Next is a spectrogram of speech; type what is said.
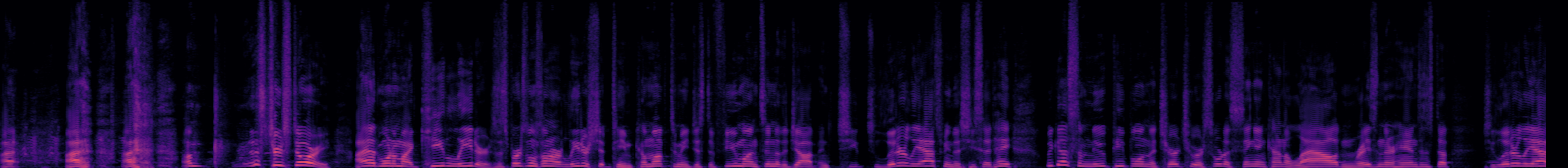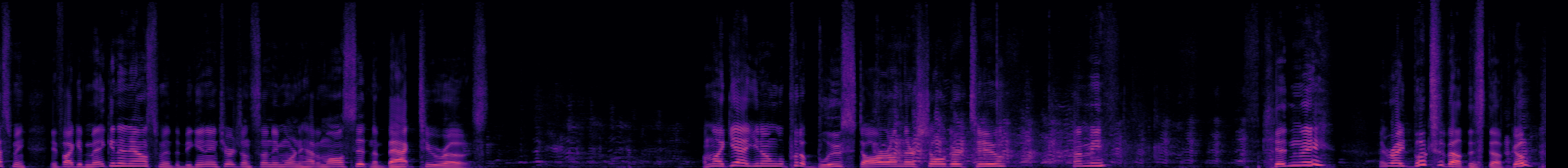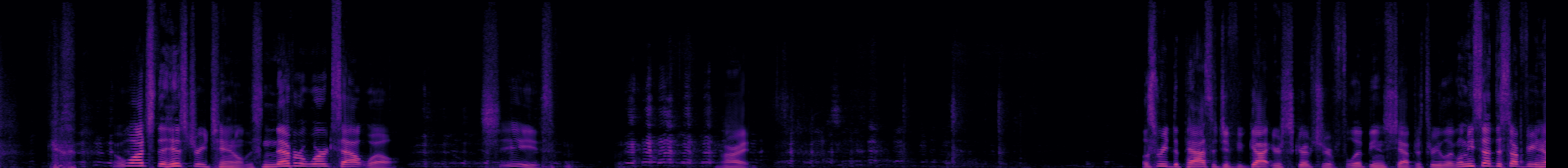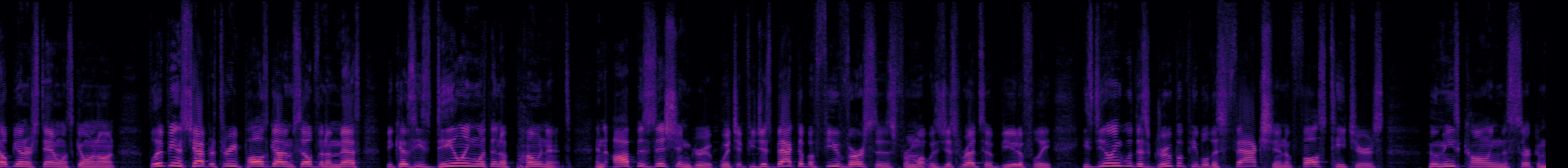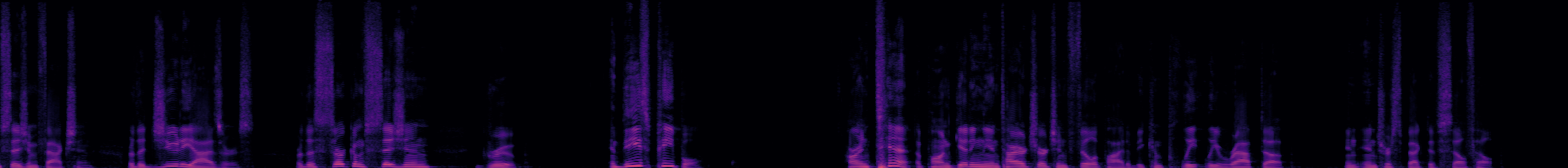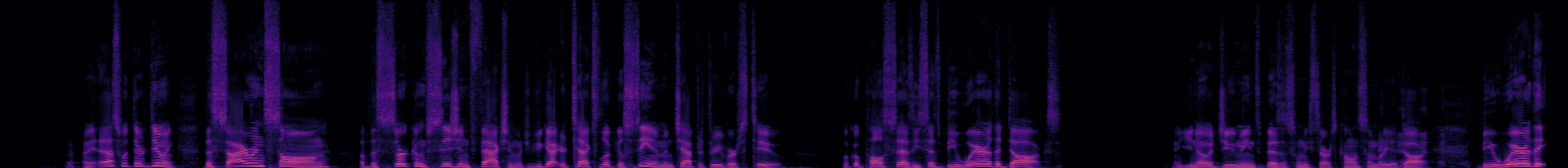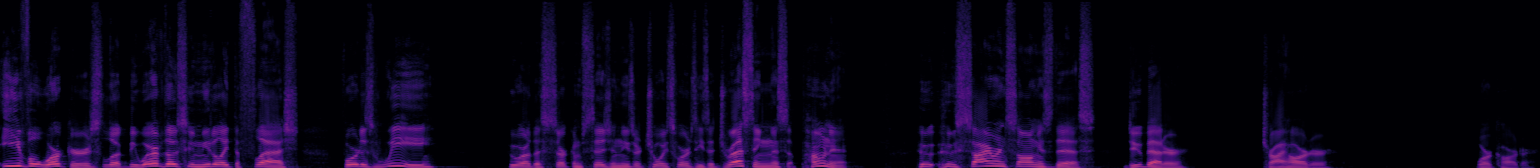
I, I, I, I'm, this is true story. I had one of my key leaders, this person was on our leadership team, come up to me just a few months into the job, and she, literally asked me this. She said, Hey, we got some new people in the church who are sort of singing kind of loud and raising their hands and stuff. She literally asked me if I could make an announcement at the beginning of church on Sunday morning and have them all sit in the back two rows. I'm like, Yeah, you know, we'll put a blue star on their shoulder too. I mean, kidding me? They write books about this stuff. Go watch the History Channel. This never works out well. Jeez. All right. Let's read the passage if you've got your scripture, Philippians chapter 3. Look, let me set this up for you and help you understand what's going on. Philippians chapter 3, Paul's got himself in a mess because he's dealing with an opponent, an opposition group, which, if you just backed up a few verses from what was just read so beautifully, he's dealing with this group of people, this faction of false teachers, whom he's calling the circumcision faction, or the Judaizers, or the circumcision group. And these people, are intent upon getting the entire church in Philippi to be completely wrapped up in introspective self help. I mean, that's what they're doing. The siren song of the circumcision faction, which, if you got your text, look, you'll see him in chapter 3, verse 2. Look what Paul says. He says, Beware the dogs. You know a Jew means business when he starts calling somebody a dog. beware the evil workers. Look, beware of those who mutilate the flesh, for it is we who are the circumcision. These are choice words. He's addressing this opponent who, whose siren song is this do better, try harder, work harder.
